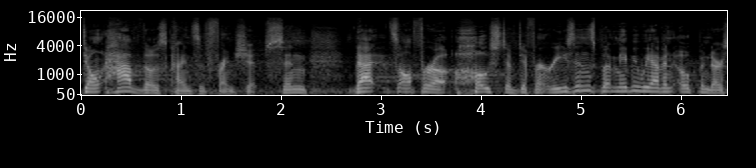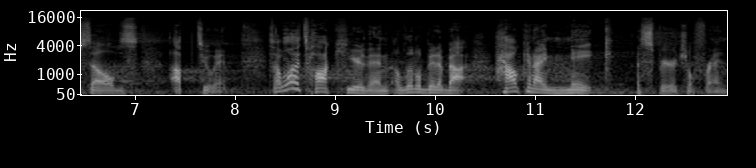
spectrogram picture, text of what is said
don't have those kinds of friendships. And that's all for a host of different reasons, but maybe we haven't opened ourselves up to it. So I want to talk here then a little bit about how can I make a spiritual friend.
